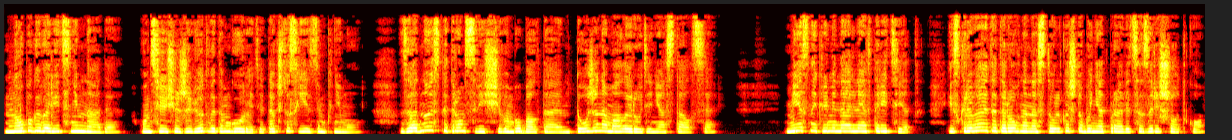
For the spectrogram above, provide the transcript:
Но поговорить с ним надо. Он все еще живет в этом городе, так что съездим к нему. Заодно и с Петром Свищевым поболтаем, тоже на малой родине остался. Местный криминальный авторитет. И скрывает это ровно настолько, чтобы не отправиться за решетку.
